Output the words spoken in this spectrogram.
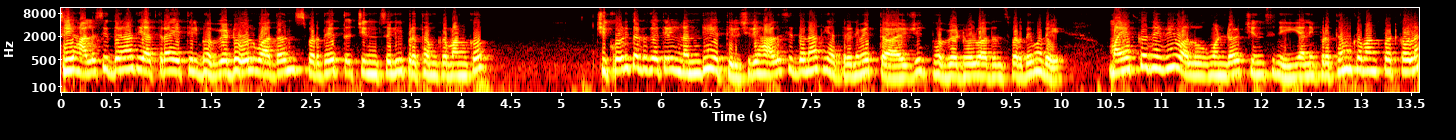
श्री हालसिद्धनाथ यात्रा येथील भव्य ढोल वादन स्पर्धेत चिंचली प्रथम क्रमांक. चिकोडी तालुक्यातील नंदी येथील श्री हालसिद्धनाथ यात्रेनिमित्त आयोजित भव्य ढोल वादन स्पर्धेमध्ये मयक्कदेवी वालोग मंडळ चिंचणी यांनी प्रथम क्रमांक पटकावला.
